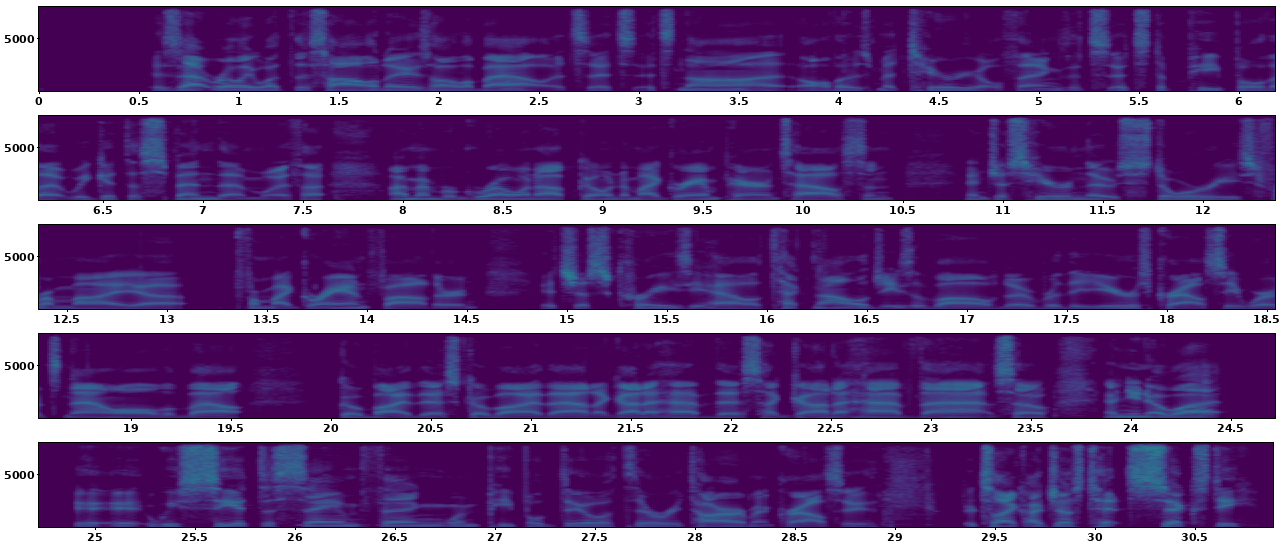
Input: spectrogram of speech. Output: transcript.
is that really what this holiday is all about? It's it's it's not all those material things. It's it's the people that we get to spend them with. I, I remember growing up, going to my grandparents' house and and just hearing those stories from my uh, from my grandfather, and it's just crazy how technology's evolved over the years, Krause, where it's now all about go buy this, go buy that. I gotta have this, I gotta have that. So, and you know what? It, it, we see it the same thing when people deal with their retirement, Krause. It's like I just hit 60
